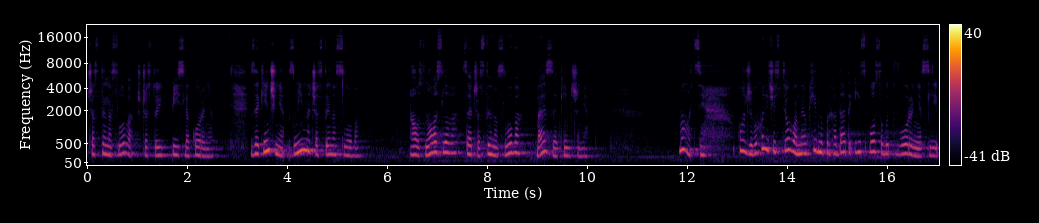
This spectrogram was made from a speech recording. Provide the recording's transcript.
частина слова, що стоїть після кореня. Закінчення змінна частина слова. А основа слова це частина слова без закінчення. Молодці. Отже, виходячи з цього, необхідно пригадати і способи творення слів.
